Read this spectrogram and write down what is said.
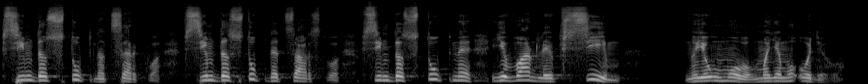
всім доступна церква, всім доступне царство, всім доступне Євангеліє, всім. Но є умова в моєму одягу.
